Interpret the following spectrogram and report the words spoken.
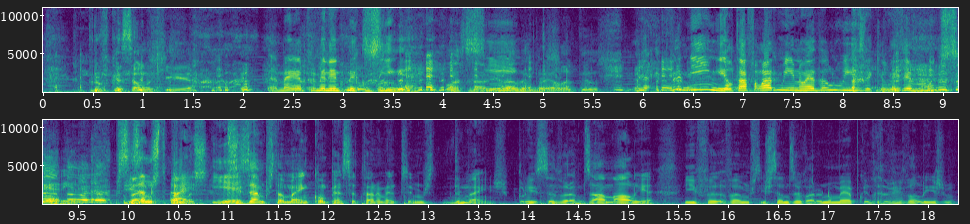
Provocação aqui. A mãe é permanente na cozinha. Cozinha. para ela, Deus. Não, Para mim, ele está a falar de mim, não é da Luísa, que a Luísa é muito séria. Precisamos de pais. E é... Precisamos também, compensatoriamente, precisamos de mães. Por isso adoramos a Amália e, vamos, e estamos agora numa época de revivalismo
